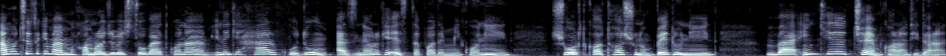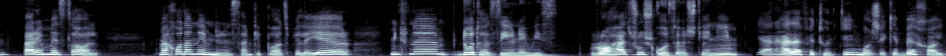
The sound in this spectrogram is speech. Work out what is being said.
اما چیزی که من می‌خوام راجبش صحبت کنم اینه که هر کدوم از اینا رو که استفاده می‌کنید shortcut هاشون رو بدونید و اینکه چه امکاناتی دارن. برای مثال من خودم نمی‌دونستم که PotPlayer می‌تونه دو تا زیرنویس راحت روش گذاشت. یعنی اگر هدفتون این باشه که بخواید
